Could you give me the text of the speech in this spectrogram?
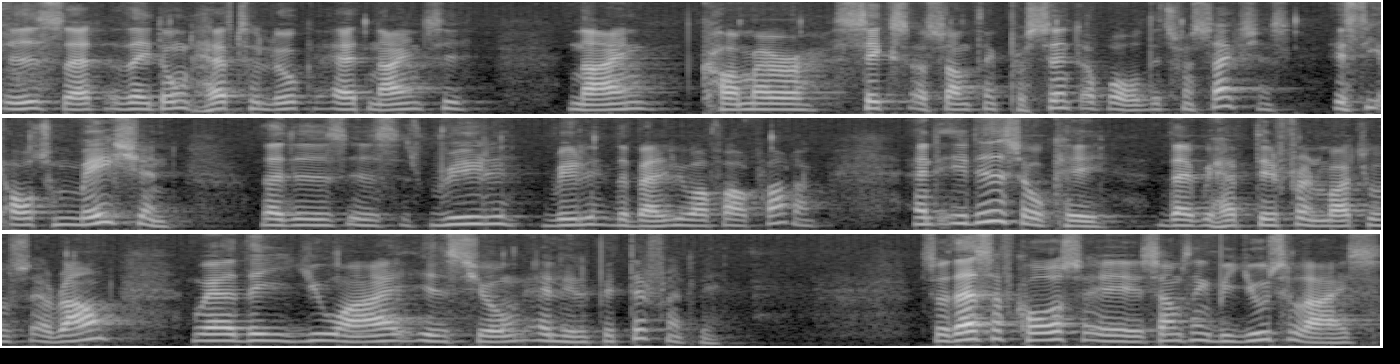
is that they don't have to look at 99,6 or something percent of all the transactions. It's the automation that is, is really, really the value of our product. And it is okay that we have different modules around where the UI is shown a little bit differently. So that's of course uh, something we utilize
